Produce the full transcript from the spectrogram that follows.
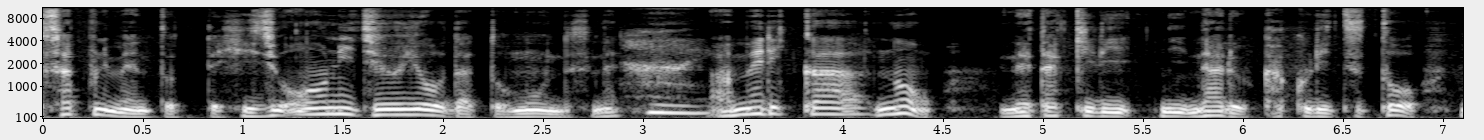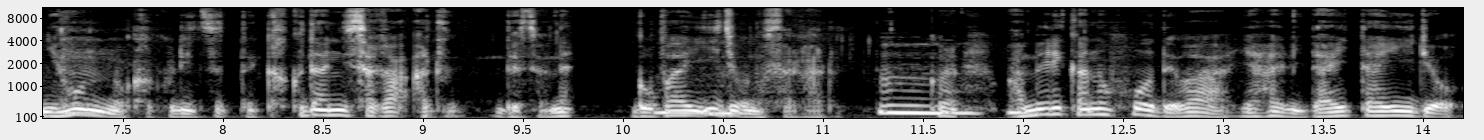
サプリメントって非常に重要だと思うんですね。アメリカの寝たきりになる確率と日本の確率って格段に差があるんですよね。5倍以上の差がある。うん、これ、アメリカの方では、やはり代替医療、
